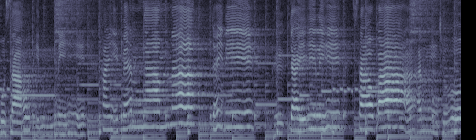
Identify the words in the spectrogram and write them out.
ผู้สาวถิ่นนี้ ให้แฟนงามนะใจดีถึกใจอีลีสาวบ้านชม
